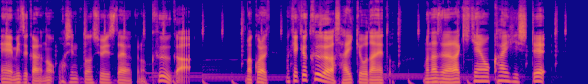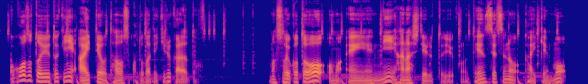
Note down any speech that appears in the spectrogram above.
えー、自らのワシントン州立大学のクーガー。まあこれは、まあ、結局クーガーが最強だねと。まあ、なぜなら危険を回避して、ここぞという時に相手を倒すことができるからだと。まあ、そういうことを、まあ、延々に話しているというこの伝説の会見も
